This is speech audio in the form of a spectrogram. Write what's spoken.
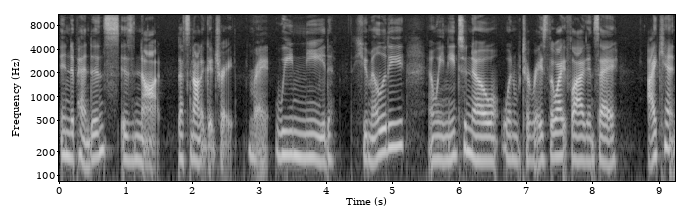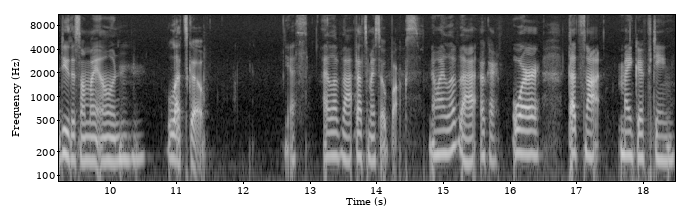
independence is not that's not a good trait. Right. We need humility and we need to know when to raise the white flag and say, I can't do this on my own. Mm-hmm. Let's go. Yes. I love that. That's my soapbox. No, I love that. Okay. Or that's not my gifting.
